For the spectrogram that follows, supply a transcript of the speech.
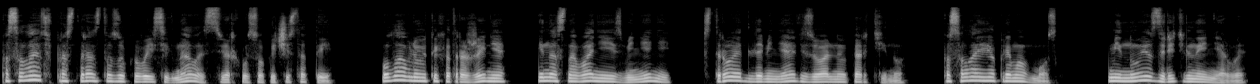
«Посылают в пространство звуковые сигналы сверхвысокой частоты, улавливают их отражение и на основании изменений строит для меня визуальную картину, посылая ее прямо в мозг, минуя зрительные нервы.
